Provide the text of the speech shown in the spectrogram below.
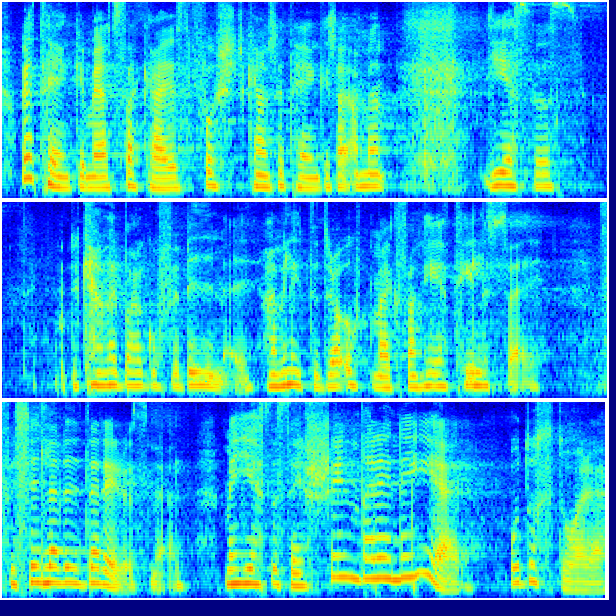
Och jag tänker mig att Sackaios först kanske tänker så här, men Jesus, du kan väl bara gå förbi mig. Han vill inte dra uppmärksamhet till sig. Så kila vidare är du snäll. Men Jesus säger, skynda dig ner. Och då står det,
